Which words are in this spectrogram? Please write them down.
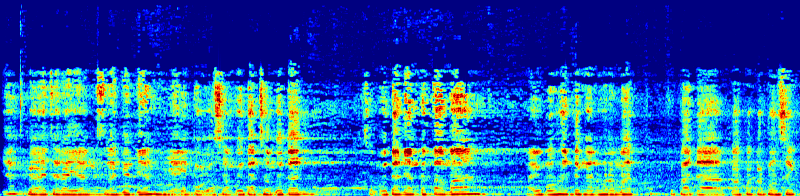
Ya, ke acara yang selanjutnya yaitu sambutan-sambutan. Sambutan yang pertama, kami mohon dengan hormat kepada Bapak Kapolsek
